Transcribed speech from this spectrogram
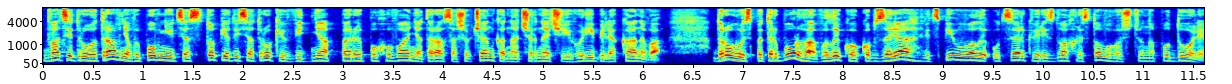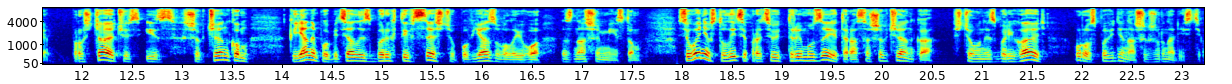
22 травня виповнюється 150 років від дня перепоховання Тараса Шевченка на Чернечій горі біля Канева. Дорогою з Петербурга Великого Кобзаря відспівували у церкві Різдва Христового, що на Подолі. Прощаючись із Шевченком, кияни пообіцяли зберегти все, що пов'язувало його з нашим містом. Сьогодні в столиці працюють три музеї Тараса Шевченка. Що вони зберігають у розповіді наших журналістів.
